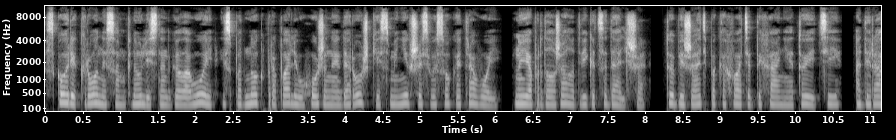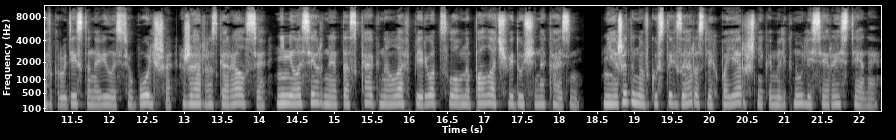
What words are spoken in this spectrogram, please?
Вскоре кроны сомкнулись над головой, из-под ног пропали ухоженные дорожки, сменившись высокой травой, но я продолжала двигаться дальше. То бежать, пока хватит дыхания, то идти, а дыра в груди становилась все больше, жар разгорался, немилосердная тоска гнала вперед, словно палач, ведущий на казнь. Неожиданно в густых зарослях боярышника мелькнули серые стены.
